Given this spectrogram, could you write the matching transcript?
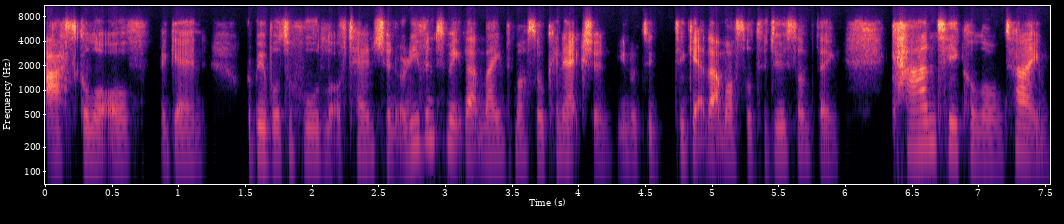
ask a lot of again or be able to hold a lot of tension or even to make that mind muscle connection you know to, to get that muscle to do something can take a long time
